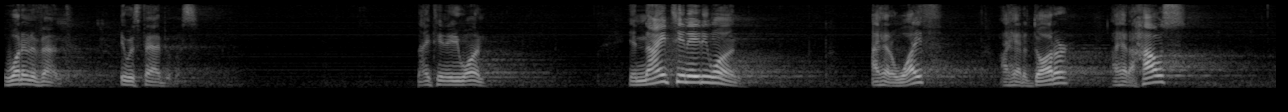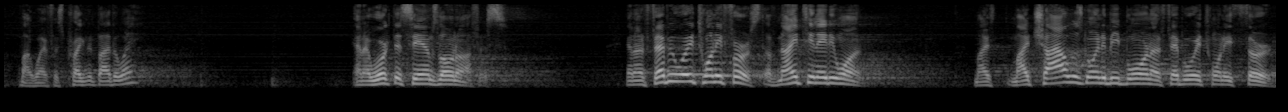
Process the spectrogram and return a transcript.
What an event. It was fabulous. 1981. In 1981, I had a wife, I had a daughter, I had a house. My wife was pregnant, by the way. And I worked at Sam's loan office. And on February 21st of 1981, my, my child was going to be born on February 23rd.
